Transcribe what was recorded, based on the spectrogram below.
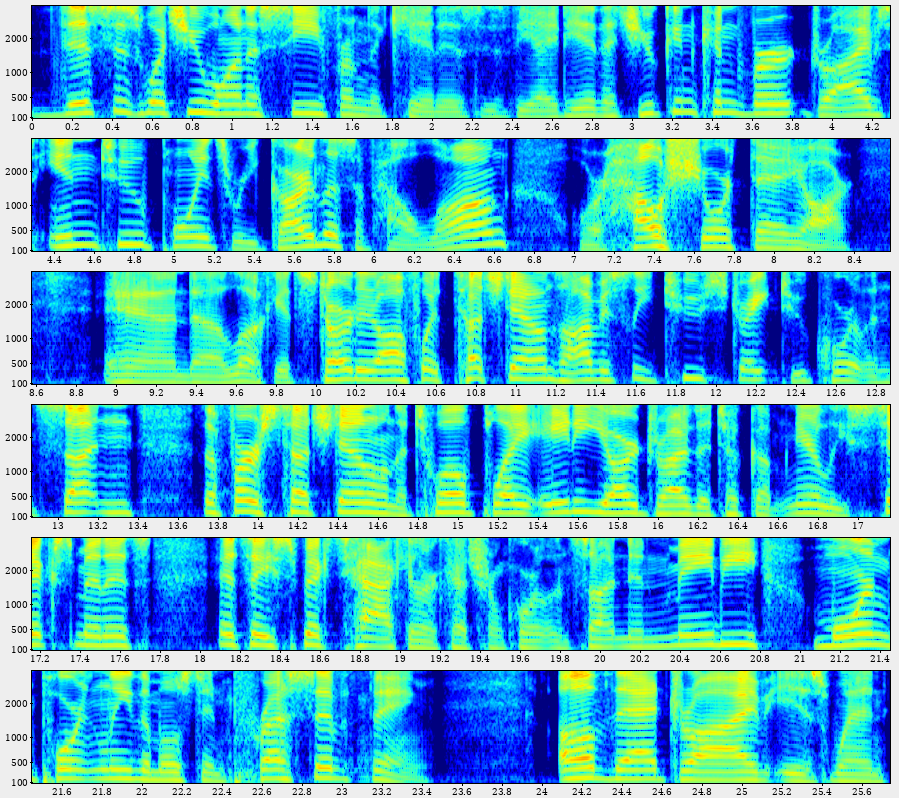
this is what you want to see from the kid is, is the idea that you can convert drives into points regardless of how long or how short they are. And uh, look, it started off with touchdowns, obviously two straight to Courtland Sutton. The first touchdown on the 12 play, 80 yard drive that took up nearly six minutes. It's a spectacular catch from Courtland Sutton. And maybe more importantly, the most impressive thing of that drive is when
